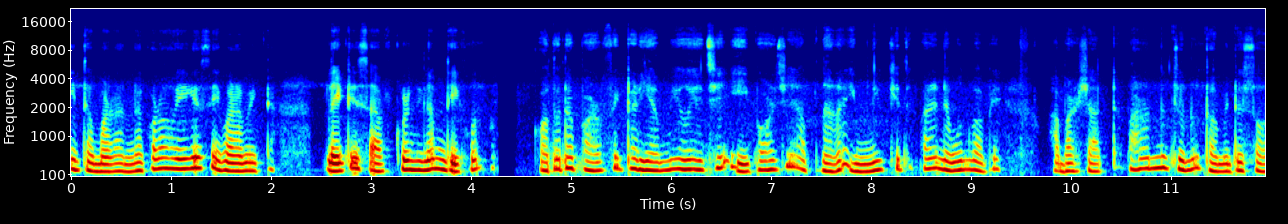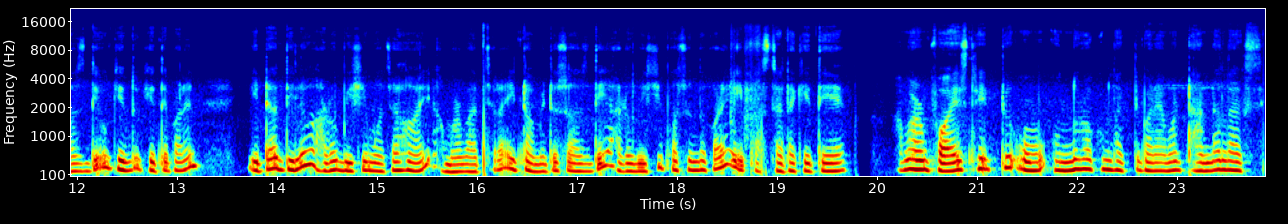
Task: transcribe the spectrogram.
এই তো আমার রান্না করা হয়ে গেছে। এবার আমি একটা প্লেটে সার্ভ করে নিলাম। দেখুন কতটা পারফেক্ট আর ইয়াম্মি হয়েছে। এই পর্যায়ে আপনারা এমনিও খেতে পারেন এমনভাবে। আবার স্বাদটা বাড়ানোর জন্য টমেটো সস দিয়েও কিন্তু খেতে পারেন। এটা দিলেও আরও বেশি মজা হয়। আমার বাচ্চারা এই টমেটো সস দিয়ে আরও বেশি পছন্দ করে এই পাস্তাটা খেতে। আমার ভয়েসটা একটু অন্যরকম লাগতে পারে। আমার ঠান্ডা লাগছে।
